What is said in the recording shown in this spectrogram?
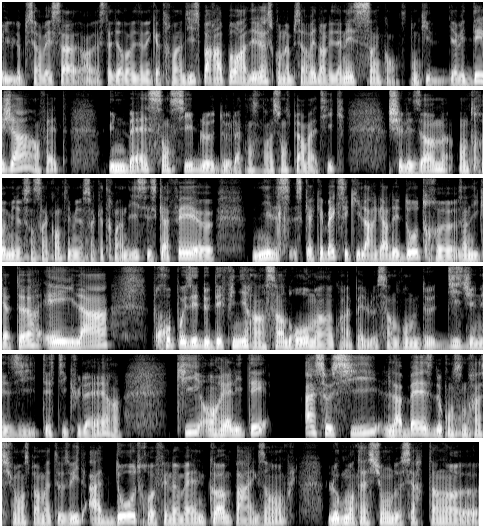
il observait ça, euh, c'est-à-dire dans les années 90, par rapport à déjà ce qu'on observait dans les années 50. Donc il y avait déjà, en fait, une baisse sensible de la concentration spermatique chez les hommes entre 1950 et 1990. Et ce qu'a fait euh, Niels Skakebeck, c'est qu'il a regardé d'autres euh, indicateurs et il a proposé de définir un syndrome hein, qu'on appelle le syndrome de dysgénésie testiculaire qui en réalité associe la baisse de concentration en spermatozoïdes à d'autres phénomènes comme par exemple l'augmentation de certains euh,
